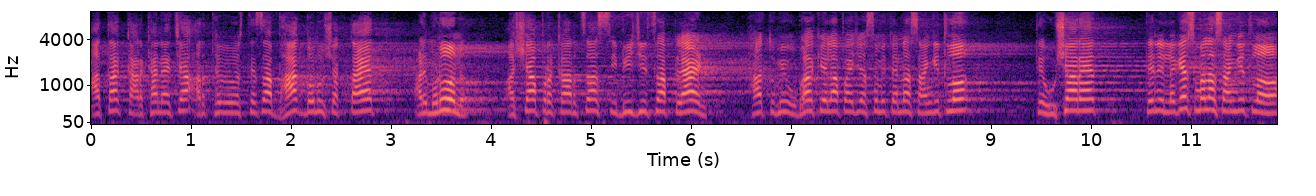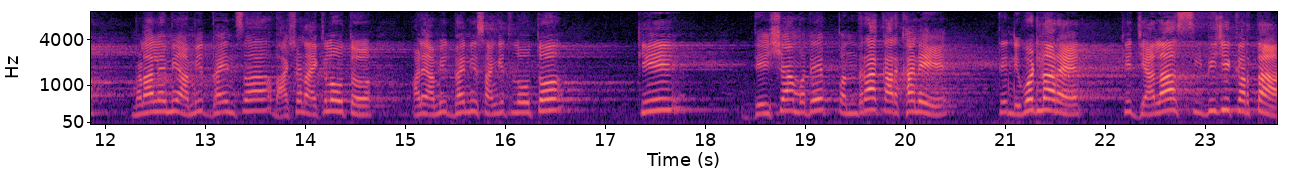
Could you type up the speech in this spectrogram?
आता कारखान्याच्या अर्थव्यवस्थेचा भाग बनू शकतायत. आणि म्हणून अशा प्रकारचा सी बी जीचा प्लॅन हा तुम्ही उभा केला पाहिजे असं मी त्यांना सांगितलं. ते हुशार आहेत. त्यांनी लगेच मला सांगितलं. म्हणाले मी अमित भाईंचं भाषण ऐकलं होतं आणि अमित भाईंनी सांगितलं होतं की देशामध्ये पंधरा कारखाने ते निवडणार आहेत की ज्याला सी बी जी करता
